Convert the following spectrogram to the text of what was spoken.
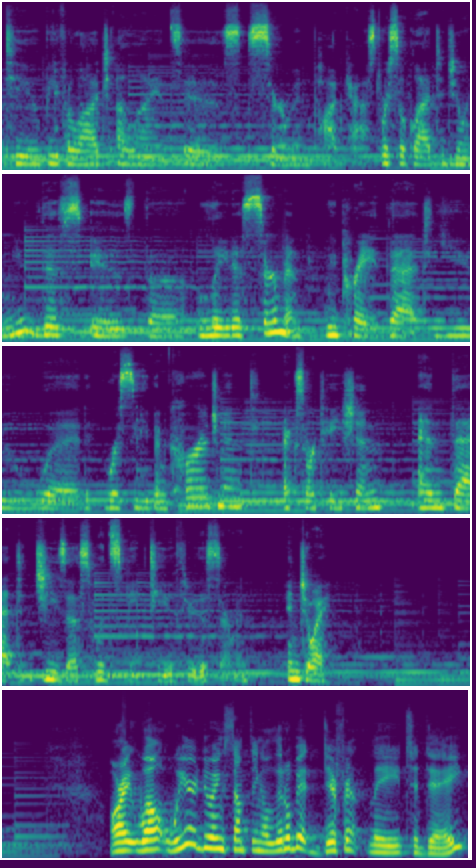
to Beaverlodge Alliance's sermon podcast. We're so glad to join you. This is the latest sermon. We pray that you would receive encouragement, exhortation, and that Jesus would speak to you through this sermon. Enjoy. All right, well, we are doing something a little bit differently today,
